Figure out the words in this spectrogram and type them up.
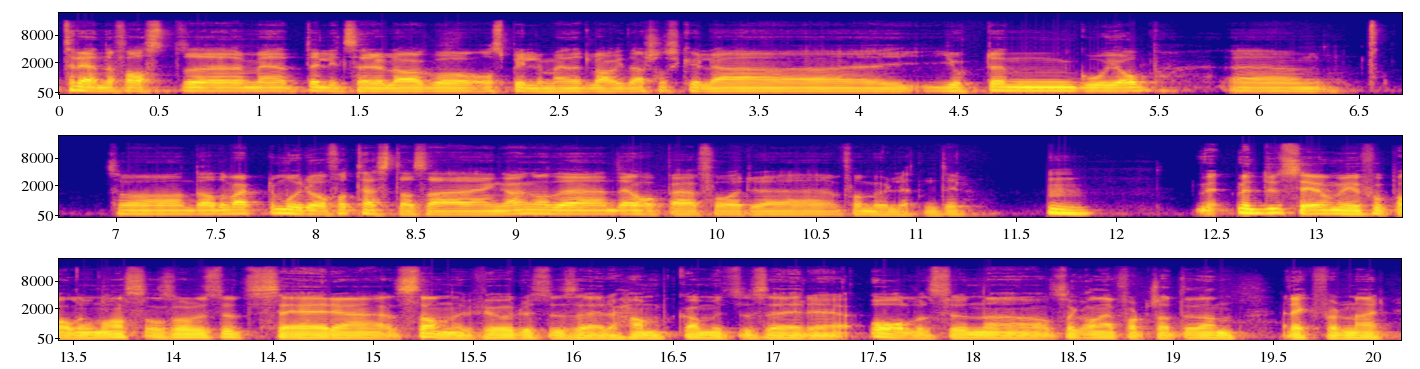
trene fast eh, med et eliteserielag og, og spille med et lag der, så skulle jeg gjort en god jobb. Eh, Så det hadde vært moro å få testa seg en gang, og det, det håper jeg får, eh, får muligheten til. Men, men du ser jo mye fotball, Jonas. Altså, hvis du ser eh, Sandefjord, hvis du ser HamKam, hvis du ser eh, Ålesund, og så kan jeg fortsette i den rekkefølgen her.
